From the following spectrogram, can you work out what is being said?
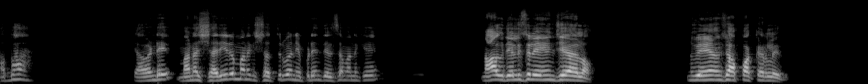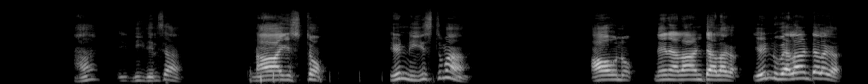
అబ్బా! ఏమండి? మన శరీరం మనకి శత్రువు అని ఎప్పుడేం తెలుసా మనకి? నాకు తెలుసులే ఏం చేయాలో. నువ్వేం చెప్పక్కర్లేదు. నీకు తెలుసా? నా ఇష్టం. ఏంటి నీ ఇష్టమా? అవును. నేను ఎలా అంటే అలాగా. ఏంటి నువ్వు ఎలా అంటే అలాగా?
